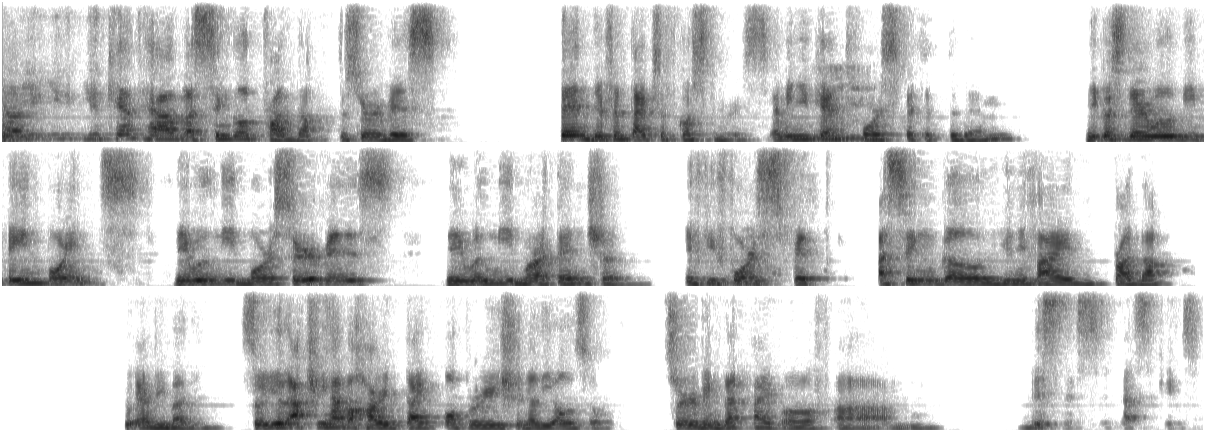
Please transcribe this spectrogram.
yeah you, you, you can't have a single product to service 10 different types of customers. I mean you can't mm. force fit it to them because there will be pain points. They will need more service. They will need more attention if you force fit a single unified product to everybody. So you'll actually have a hard time operationally also serving that type of um, business, if that's the case.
